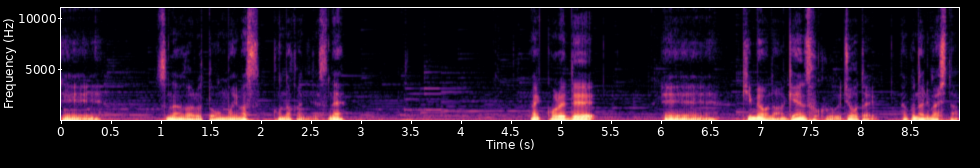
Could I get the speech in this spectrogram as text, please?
えーつながると思います。こんな感じですね。はい、これで、えー、奇妙な減速状態なくなりました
